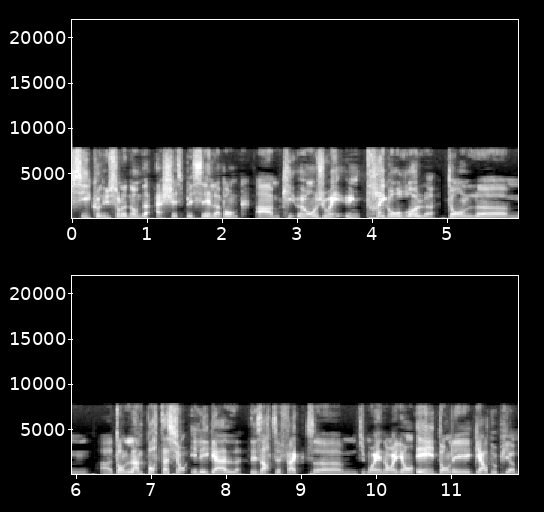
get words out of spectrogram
aussi connu sous le nom de HSBC, la banque, euh, qui eux ont joué un très gros rôle dans le euh, dans l'importation illégale des artefacts euh, du Moyen-Orient et dans les guerres d'opium.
